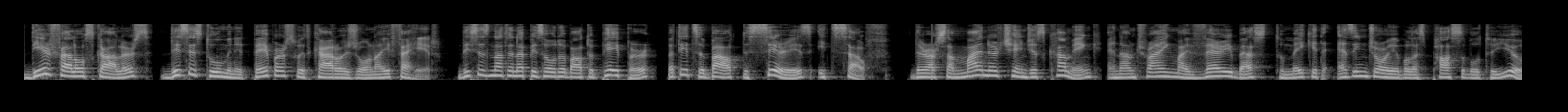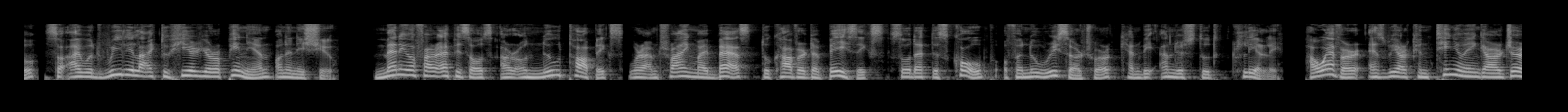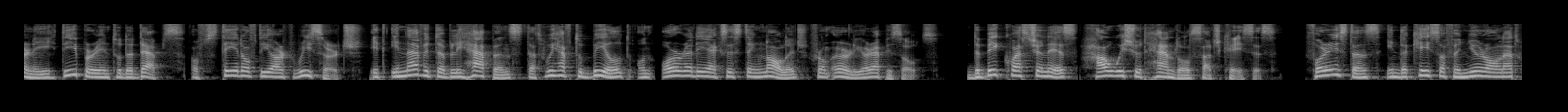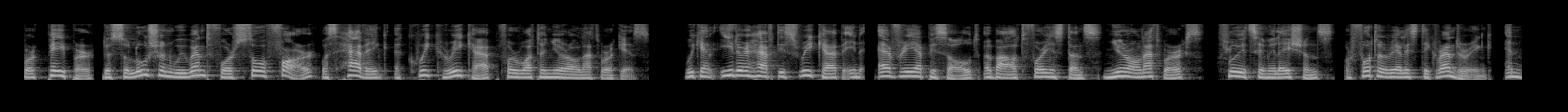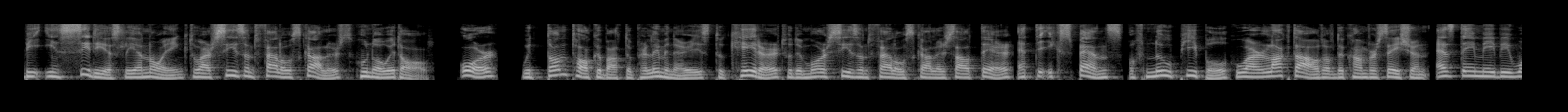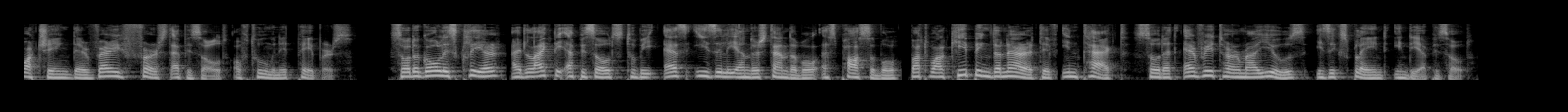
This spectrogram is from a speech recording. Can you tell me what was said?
Dear fellow scholars, this is 2 Minute Papers with Károly Zsolnai Fehér. This is not an episode about a paper, but it's about the series itself. There are some minor changes coming, and I'm trying my very best to make it as enjoyable as possible to you, so I would really like to hear your opinion on an issue. Many of our episodes are on new topics where I'm trying my best to cover the basics so that the scope of a new research work can be understood clearly. However, as we are continuing our journey deeper into the depths of state-of-the-art research, it inevitably happens that we have to build on already existing knowledge from earlier episodes. The big question is how we should handle such cases. For instance, in the case of a neural network paper, the solution we went for so far was having a quick recap for what a neural network is. We can either have this recap in every episode about, for instance, neural networks, fluid simulations, or photorealistic rendering, and be insidiously annoying to our seasoned fellow scholars who know it all. Or we don't talk about the preliminaries to cater to the more seasoned fellow scholars out there at the expense of new people who are locked out of the conversation as they may be watching their very first episode of 2 Minute Papers. So the goal is clear, I'd like the episodes to be as easily understandable as possible, but while keeping the narrative intact so that every term I use is explained in the episode.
